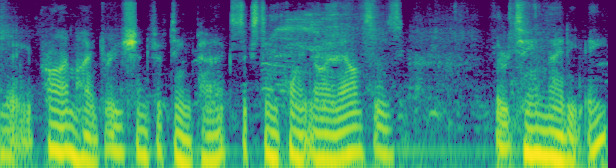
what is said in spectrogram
The Prime Hydration 15 pack, 16.9 ounces, 13.98.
